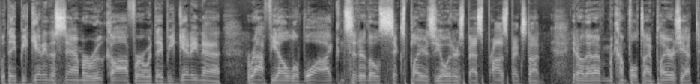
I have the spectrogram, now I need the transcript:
would they be getting a Samorukov or would they be getting a Raphael Lavoie? I consider those six players the Oilers' best prospects, not, you know, that haven't become full time players yet.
